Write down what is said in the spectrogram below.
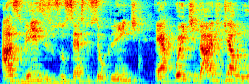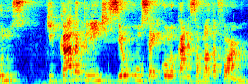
Às vezes, o sucesso do seu cliente é a quantidade de alunos que cada cliente seu consegue colocar nessa plataforma.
